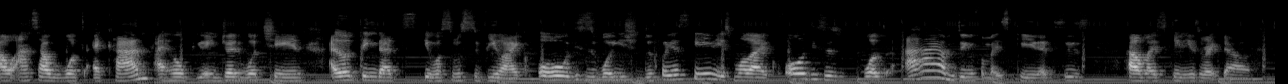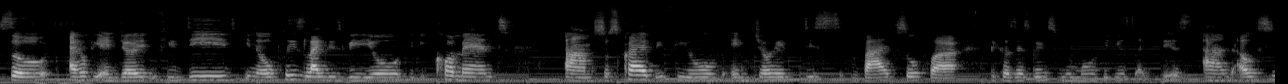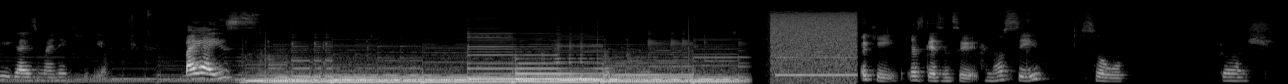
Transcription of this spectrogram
I'll answer what I can. I hope you enjoyed watching. I don't think that it was supposed to be like, oh, this is what you should do for your skin. It's more like, oh, this is what I am doing for my skin, and this is how my skin is right now. So I hope you enjoyed. If you did, you know, please like this video, a comment um, subscribe if you've enjoyed this vibe so far because there's going to be more videos like this and i'll see you guys in my next video bye guys okay let's get into it i cannot see so gosh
